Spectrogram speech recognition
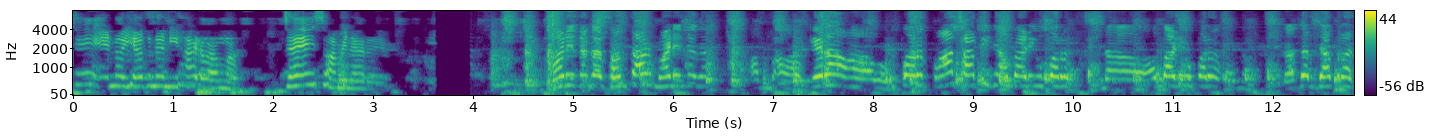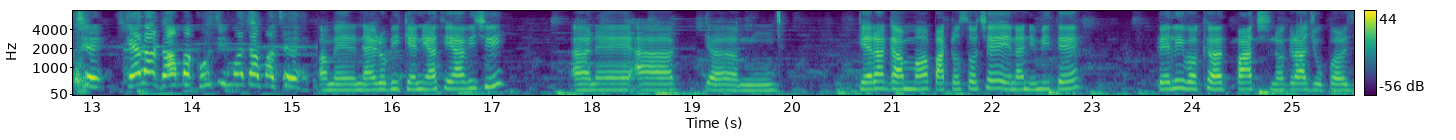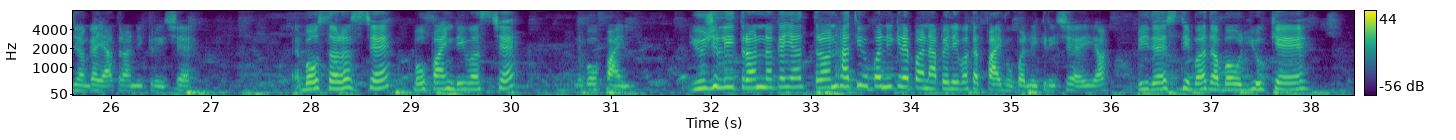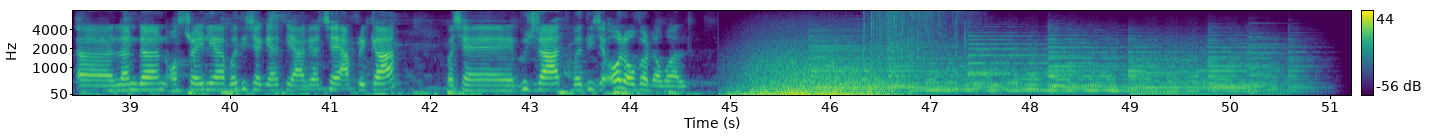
છે એનો યજ્ઞ નિહાળવામાં. જય સ્વામિનારાયણ. મણિનગર સંતાન મણિનગર કેરા ઉપર પાંચ હાથીની અંબાડી ઉપર અંબાડી ઉપર નગર જાત્રા છે. કેરા ગામમાં ખુશી મજામાં છે. અમે નાયરોબી કેન્યાથી આવી છીએ. અને આ કેરા ગામમાં પાટોસો છે એના નિમિત્તે પહેલી વખત પાંચ નગરાજ ઉપર જંગા યાત્રા નીકળી છે. બહુ સરસ છે, બહુ ફાઇન દિવસ છે ને બહુ ફાઇન યુઝલી ત્રણ નગર ત્રણ હાથી ઉપર નીકળે પણ આ પહેલી વખત ફાઇવ ઉપર નીકળી છે અહીંયા. વિદેશથી બધા બહુ યુકે લંડન ઓસ્ટ્રેલિયા બધી જગ્યાથી આવ્યા છે આફ્રિકા પછી ગુજરાત બધી જ ઓલ ઓવર ધ વર્લ્ડ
